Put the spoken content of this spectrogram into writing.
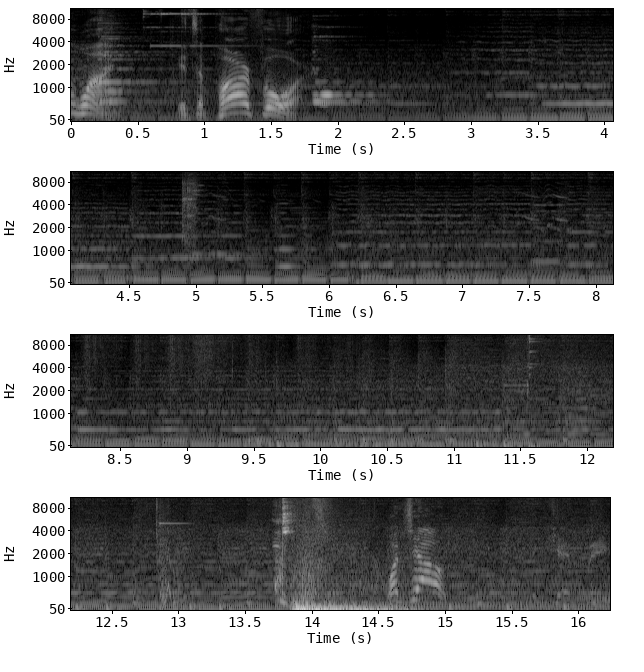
Hole one. It's a par four. Watch out! You kidding me?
